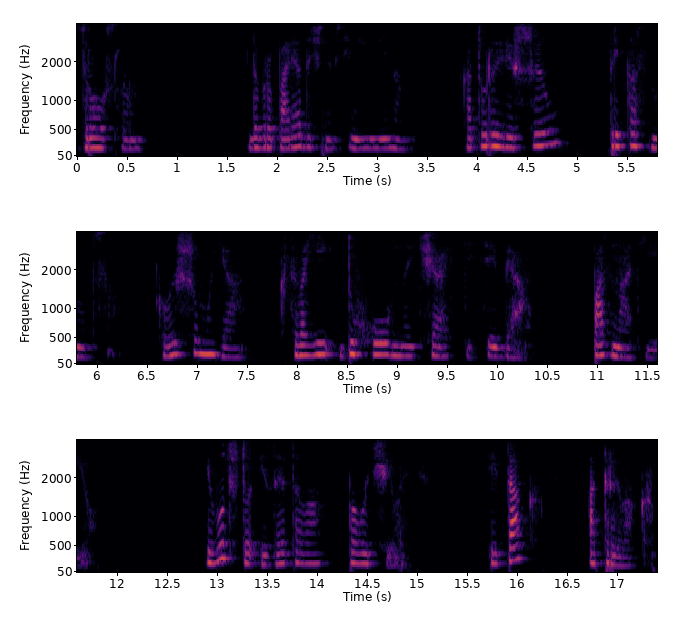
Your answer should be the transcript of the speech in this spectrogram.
взрослым, добропорядочным семьянином, который решил прикоснуться к высшему Я, к своей духовной части себя, познать ее. И вот что из этого получилось. Итак, отрывок.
